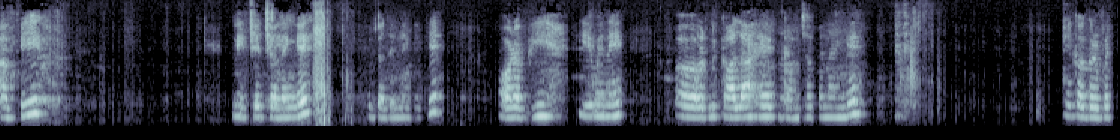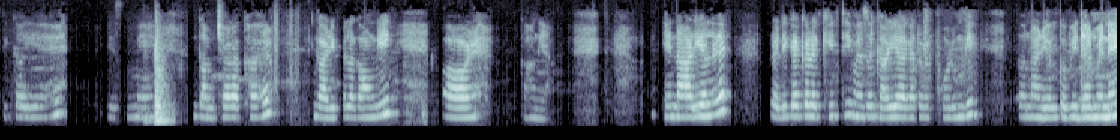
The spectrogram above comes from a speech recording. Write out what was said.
अभी नीचे चलेंगे पूजा देने के लिए। और अभी ये मैंने निकाला है, गमछा पहनाएँगे। एक अगरबत्ती का ये है, इसमें गमछा रखा है। गाड़ी पे लगाऊँगी और कहाँ गया? ये नारियल है। रेडी करके रखी थी। मैं से गाड़ी आएगा तो मैं फोड़ूँगी। तो नारियल को भी इधर मैंने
